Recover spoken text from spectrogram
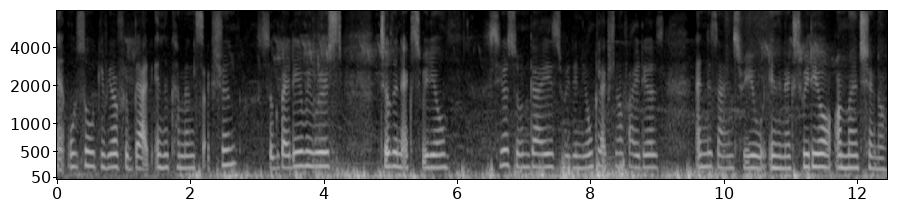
and also give your feedback in the comment section. So goodbye dear viewers. Till the next video. See you soon guys with a new collection of ideas and designs for you in the next video on my channel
